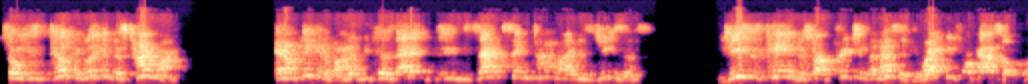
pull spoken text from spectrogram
So he's telling me, look at this timeline. And I'm thinking about it because that is the exact same timeline as Jesus. Jesus came to start preaching the message right before Passover.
